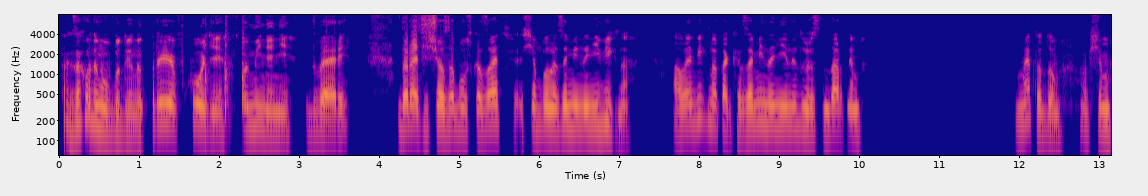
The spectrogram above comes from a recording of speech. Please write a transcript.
Так, заходимо в будинок. При вході поміняні двері. До речі, що забув сказати, ще були замінені вікна. Але вікна так замінені не дуже стандартним методом. В общем,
